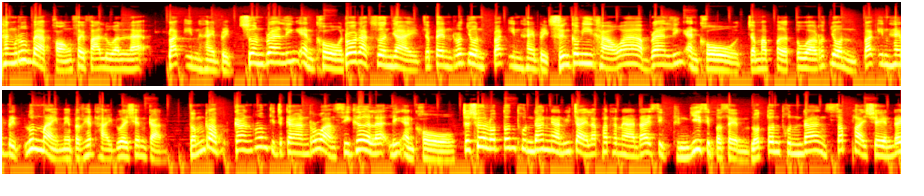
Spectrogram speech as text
ทั้งรูปแบบของไฟฟ้าล้วนและ Plug-in Hybrid ส่วนแบรนด์ Link Co โปรดักต์ส่วนใหญ่จะเป็นรถยนต์ Plug-in Hybrid ซึ่งก็มีข่าวว่าแบรนด์ Link Co จะมาเปิดตัวรถยนต์ Plug-in Hybrid รุ่นใหม่ในประเทศไทยด้วยเช่นกัน สำหรับการร่วมกิจการระหว่าง Seeker และ Link Co จะช่วยลดต้นทุนด้านงานวิจัยและพัฒนาได้ 10-20%ลดต้นทุนด้าน Supply Chain ได้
